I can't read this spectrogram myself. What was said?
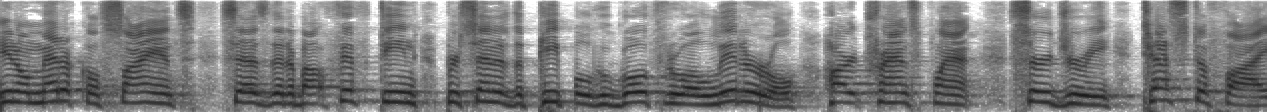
You know, medical science says that about 15% of the people who go through a literal heart transplant surgery testify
